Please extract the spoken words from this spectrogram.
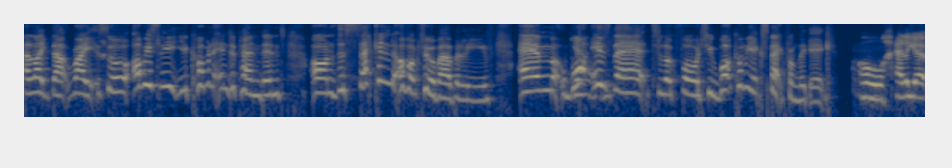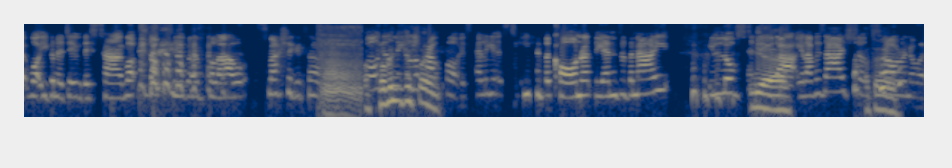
I like that. Right. So obviously you're coming independent on the second of October, I believe. Um, what yeah. is there to look forward to? What can we expect from the gig? Oh, Elliott, what are you going to do this time? What stops are you going to pull out? Smash a guitar. All you'll need to look like... out for is Elliott asleep in the corner at the end of the night. He loves to do yeah. that. He'll have his eyes shut, snoring away.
